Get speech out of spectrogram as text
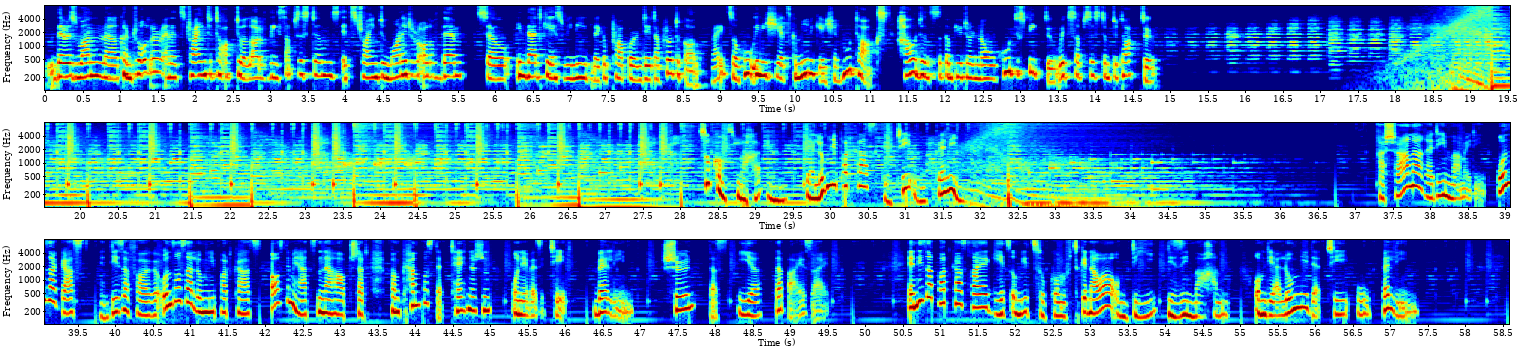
there is one uh, controller and it's trying to talk to a lot of these subsystems. It's trying to monitor all of them. So in that case we need like a proper data protocol right? So who initiates communication? Who talks? How does the computer know who to speak to? Which subsystem to talk to ZukunftsmacherInnen, der Alumni-Podcast der TU Berlin. Rashana Reddy Mamedi, unser Gast in dieser Folge unseres Alumni-Podcasts aus dem Herzen der Hauptstadt vom Campus der Technischen Universität Berlin. Schön, dass ihr dabei seid. In dieser Podcast-Reihe geht es um die Zukunft, genauer um die, die sie machen, um die Alumni der TU Berlin.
